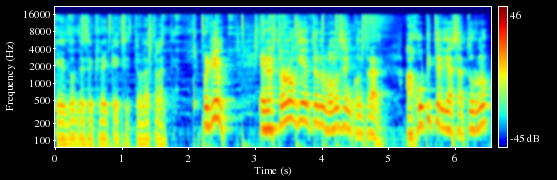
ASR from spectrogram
que es donde se cree que existió la Atlántida. Pues bien, en astrología entonces nos vamos a encontrar a Júpiter y a Saturno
